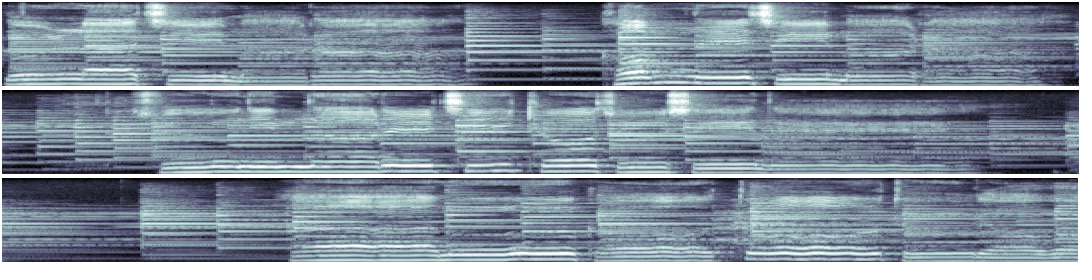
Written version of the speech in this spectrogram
놀라지 마라. 겁내지 마라. 주님 나를 지켜주시네. 아무것도 두려워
